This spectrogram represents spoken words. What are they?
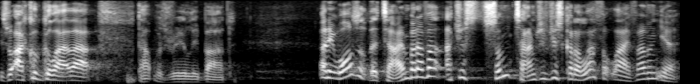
It's, I could go like that. That was really bad. And it was at the time, but I've, I just, sometimes you've just got to laugh at life, haven't you?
